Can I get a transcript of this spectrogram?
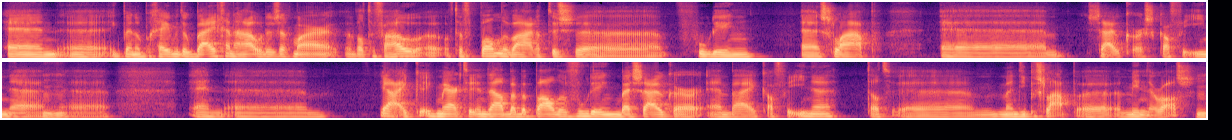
En eh, ik ben op een gegeven moment ook bij gaan houden, zeg maar, wat de, verhou- eh, of de verbanden waren tussen voeding, slaap, eh, suikers, cafeïne. Mhm. en ehm, ja, ik, ik merkte inderdaad bij bepaalde voeding, bij suiker en bij cafeïne, dat eh, mijn diepe slaap eh, minder was. Mhm.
